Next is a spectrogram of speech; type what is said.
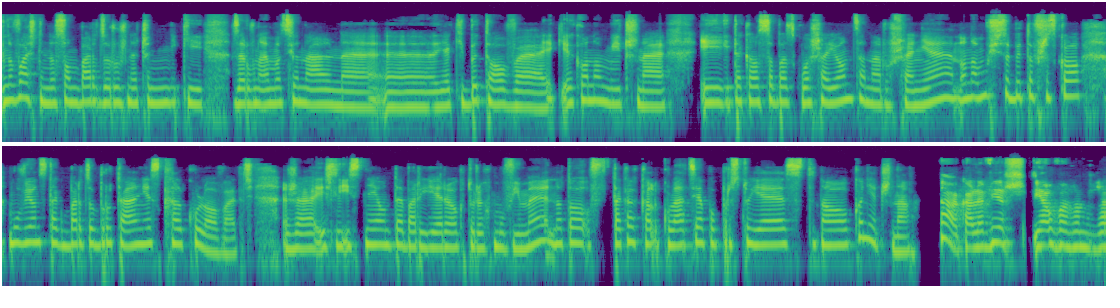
No właśnie, no są bardzo różne czynniki, zarówno emocjonalne, e, jak i bytowe, jak i ekonomiczne i taka osoba zgłaszająca naruszenie no, no musi sobie to wszystko, mówiąc tak bardzo brutalnie, skalkulować, że jeśli istnieją te bariery, o których mówimy, no to taka kalkulacja po prostu jest no, konieczna. Tak, ale wiesz, ja uważam, że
